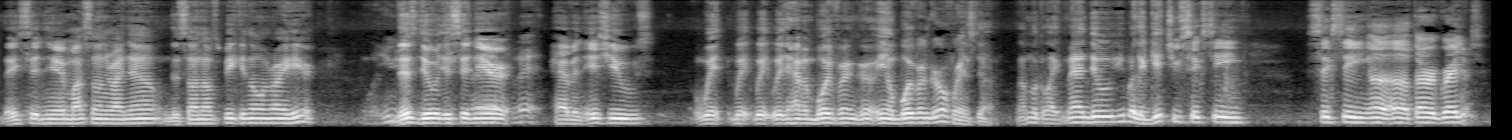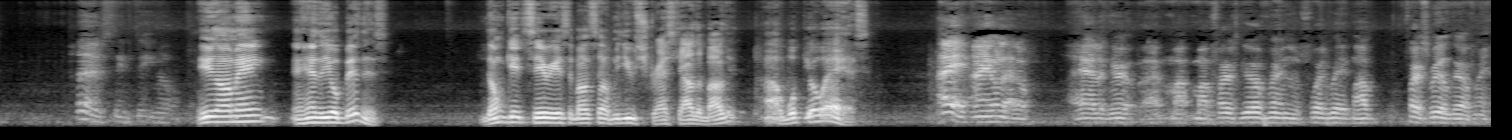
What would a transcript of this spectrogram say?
They sitting here, my son right now, the son I'm speaking on right here, well, you this should dude be is sitting glad here having issues with with, with, with having boyfriend, girl, you know, boyfriend girlfriend stuff. And I'm looking like, man, dude, you better get you 16, 16 uh, uh, third graders. 16, no. You know what I mean? And handle your business. Don't get serious about something you stressed out about it. I'll whoop your ass. Hey, I ain't gonna lie though. I had a girl, I, my, my first girlfriend in the fourth grade, my first real girlfriend.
